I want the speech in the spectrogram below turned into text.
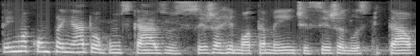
tenho acompanhado alguns casos, seja remotamente, seja no hospital,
